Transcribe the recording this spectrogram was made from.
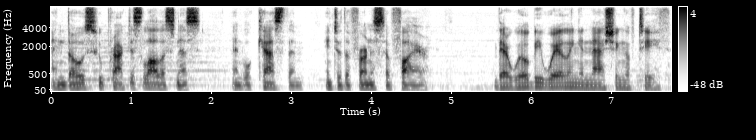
and those who practice lawlessness, and will cast them into the furnace of fire. There will be wailing and gnashing of teeth.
